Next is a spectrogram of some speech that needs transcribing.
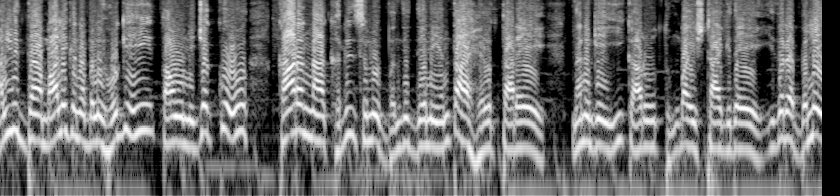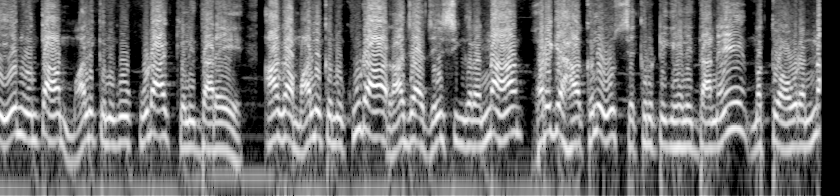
ಅಲ್ಲಿದ್ದ ಮಾಲೀಕನ ಬಳಿ ಹೋಗಿ ತಾವು ನಿಜಕ್ಕೂ ಕಾರನ್ನ ಖರೀದಿಸಲು ಬಂದಿದ್ದೇನೆ ಅಂತ ಹೇಳುತ್ತಾರೆ. ನನಗೆ ಈ ಕಾರು ತುಂಬಾ ಇಷ್ಟ ಆಗಿದೆ. ಇದರ ಬೆಲೆ ಏನು ಅಂತ ಮಾಲೀಕನಿಗೂ ಕೂಡ ಕೇಳಿದ್ದಾರೆ. ಆಗ ಮಾಲೀಕನು ಕೂಡ ರಾಜ ಜಯಸಿಂಗರನ್ನ ಹೊರಗೆ ಹಾಕಲು ಸೆಕ್ಯೂರಿಟಿಗೆ ಹೇಳಿದ್ದಾನೆ ಮತ್ತು ಅವರನ್ನ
